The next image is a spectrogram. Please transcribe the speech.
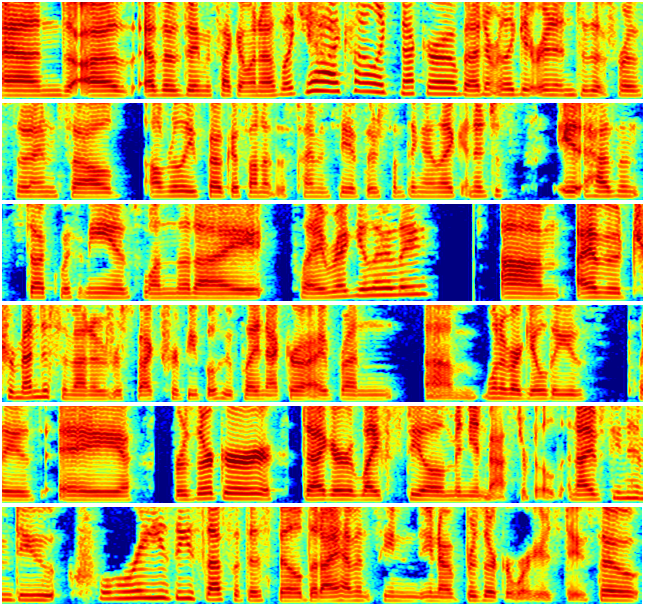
And as as I was doing the second one, I was like, yeah, I kind of like Necro, but I didn't really get into the first time, so I'll I'll really focus on it this time and see if there's something I like. And it just it hasn't stuck with me as one that I play regularly. Um, I have a tremendous amount of respect for people who play Necro. I've run um, one of our guildies plays a Berserker, Dagger, Lifesteal, Minion Master build, and I've seen him do crazy stuff with this build that I haven't seen, you know, Berserker warriors do. So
